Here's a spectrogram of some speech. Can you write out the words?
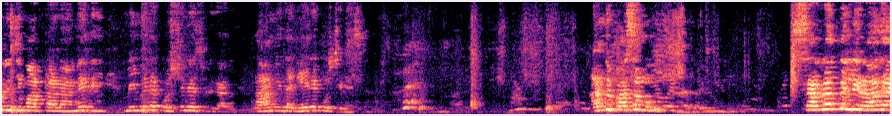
గురించి మాట్లాడాలనేది మీ మీద క్వశ్చన్ వేసుడు కాదు. నా మీద నేనే క్వశ్చన్ వేసాను అందుకోసము. సర్వపల్లి రాధా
